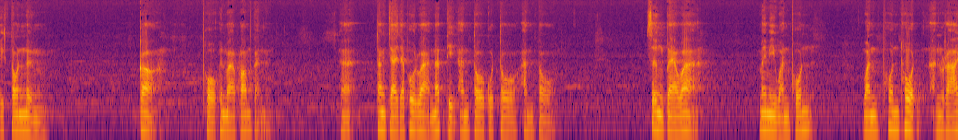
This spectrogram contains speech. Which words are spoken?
อีกตนหนึ่ง ก็โผล่ขึ้นมาพร้อมกันตั้งใจจะพูดว่านัตติอันโตกุโตอันโต ซึ่งแปลว่า ไม่มีวันพ้น วันพ้นโทษอันร้าย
